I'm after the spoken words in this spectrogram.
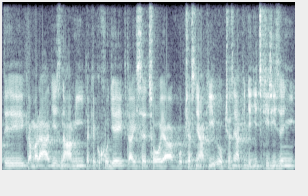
ty kamarádi známí tak jako chodí, ptají se, co, jak, občas nějaký, občas nějaký dědický řízení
